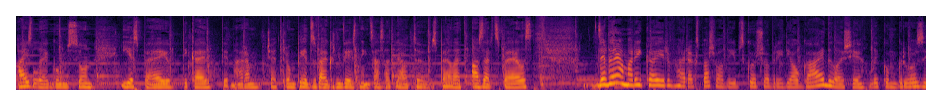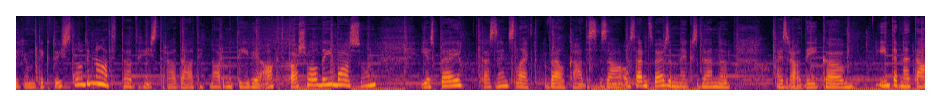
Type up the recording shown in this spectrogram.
aizliegumus un iespēju tikai, piemēram, 4 un 5 zvaigžņu viesnīcās atļaut uh, spēlēt azartspēles. Dzirdējām arī, ka ir vairākas pašvaldības, kur šobrīd jau gaida, lai šie likuma grozījumi tiktu izsludināti, tad izstrādāti normatīvie akti pašvaldībās un iespēja, kas zina, slēgt vēl kādas zāles. Arnēs Vērzemnieks gan uh, aizrādīja, ka internetā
